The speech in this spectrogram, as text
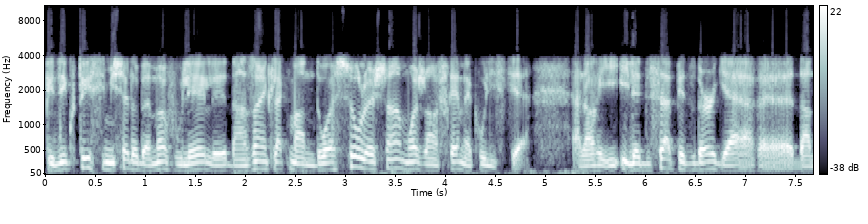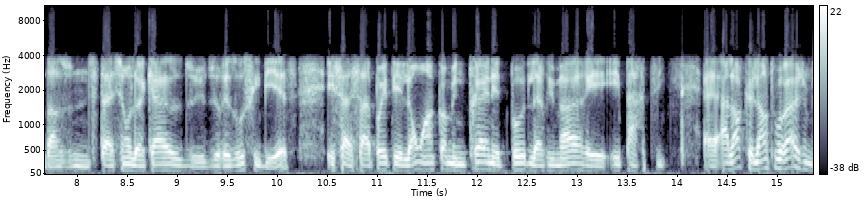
Puis d'écouter si Michelle Obama voulait, dans un claquement de doigts, sur le champ, moi, j'en ferais ma colistière. Alors, il, a dit ça à Pittsburgh hier, euh, dans, dans une station locale du, du réseau CBS, et ça n'a pas été long, hein, comme une traînée de poudre, la rumeur est, est partie. Euh, alors que l'entourage de M.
